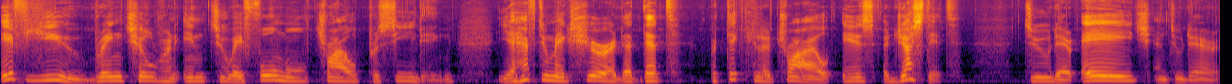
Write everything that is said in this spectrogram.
if you bring children into a formal trial proceeding, you have to make sure that that particular trial is adjusted to their age and to their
